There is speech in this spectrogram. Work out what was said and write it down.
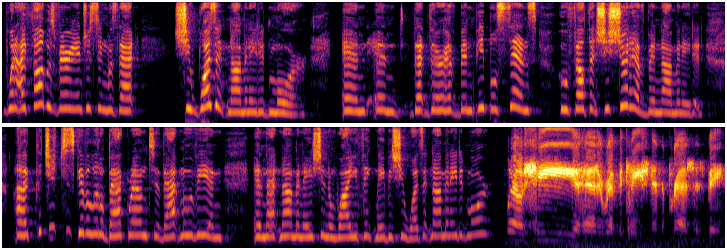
What I thought was very interesting was that she wasn't nominated more, and and that there have been people since who felt that she should have been nominated. Uh, could you just give a little background to that movie and and that nomination and why you think maybe she wasn't nominated more? Well, she had a reputation in the press as being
